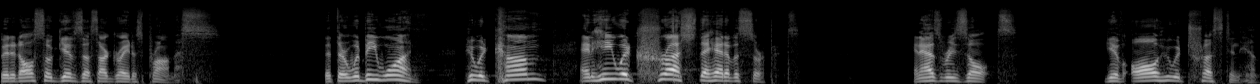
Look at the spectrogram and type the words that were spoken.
but it also gives us our greatest promise that there would be one who would come and he would crush the head of a serpent. And as a result, give all who would trust in him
